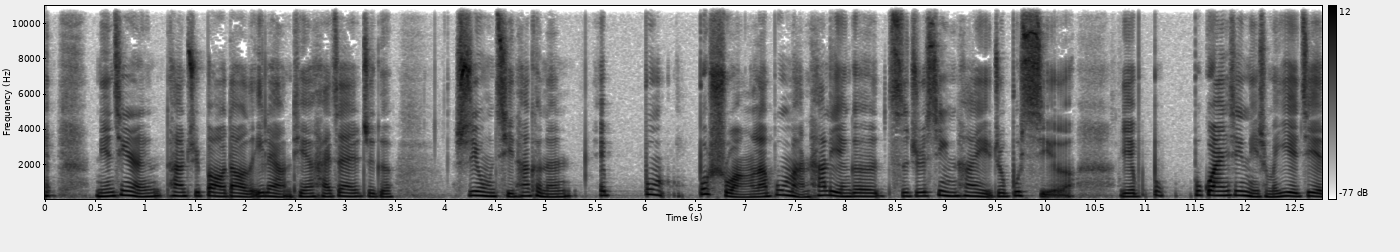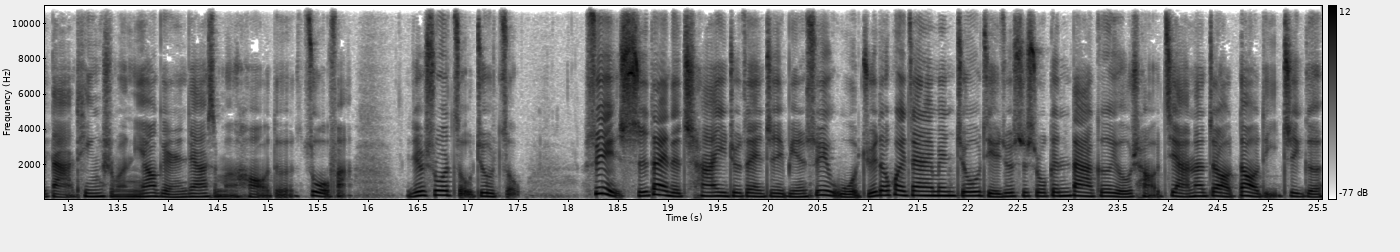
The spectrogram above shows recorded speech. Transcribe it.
年轻人他去报道了一两天，还在这个试用期，他可能诶不不爽了，不满，他连个辞职信他也就不写了，也不不关心你什么业界打听什么，你要给人家什么好的做法，也就是说走就走。所以时代的差异就在这边，所以我觉得会在那边纠结，就是说跟大哥有吵架，那到到底这个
